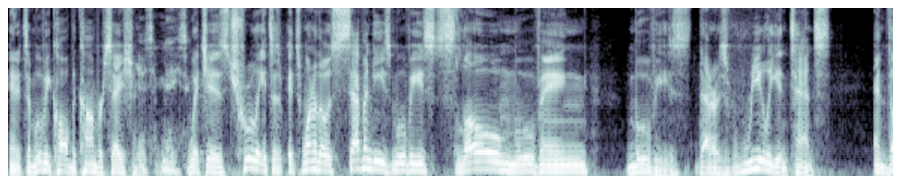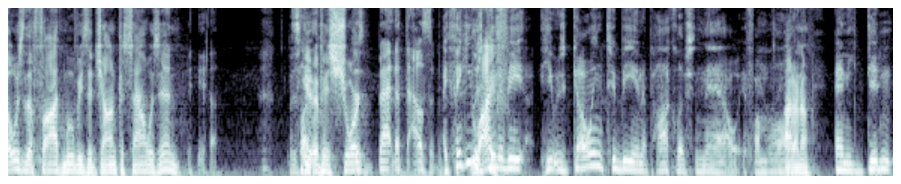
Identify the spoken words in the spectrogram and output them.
and it's a movie called The Conversation Yeah, it's amazing. which is truly it's a, it's one of those 70s movies slow moving movies that are really intense and those are the five movies that John Cazale was in It's You like, of his short Just batting a thousand. I think he was life. going to be. He was going to be in Apocalypse Now, if I'm wrong. I don't know and he didn't.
